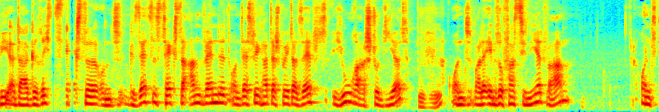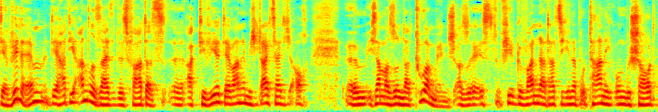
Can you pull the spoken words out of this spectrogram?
wie er da Gerichtstexte und Gesetzestexte anwendet. Und deswegen hat er später selbst Jura studiert. Und weil er eben so fasziniert war, und der Wilhelm, der hat die andere Seite des Vaters äh, aktiviert. Der war nämlich gleichzeitig auch, ähm, ich sag mal, so ein Naturmensch. Also er ist viel gewandert, hat sich in der Botanik umgeschaut,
